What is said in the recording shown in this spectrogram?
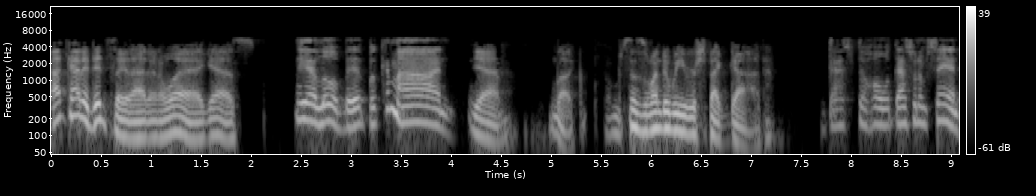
I kind of did say that in a way, I guess. Yeah, a little bit, but come on. Yeah. Look, since when do we respect God? That's the whole. That's what I'm saying.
